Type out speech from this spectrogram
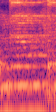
Now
